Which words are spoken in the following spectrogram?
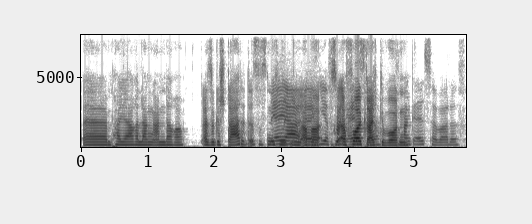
äh, ein paar Jahre lang ein anderer. Also gestartet ist es nicht Ja, mit ja, ihm, äh, aber hier so erfolgreich Elster. geworden. Frank Elster war das.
